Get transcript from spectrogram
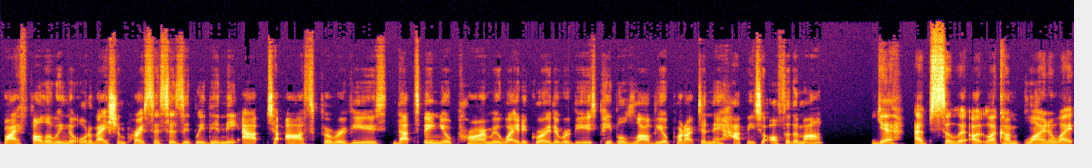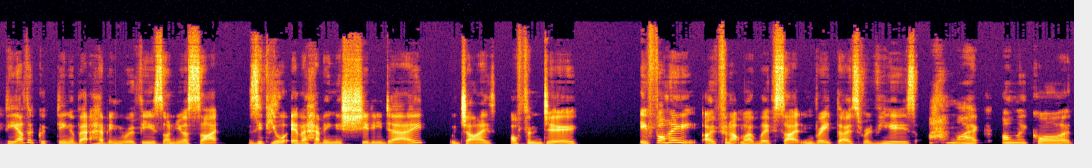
by following the automation processes within the app to ask for reviews, that's been your primary way to grow the reviews? People love your product and they're happy to offer them up. Yeah, absolutely. Like I'm blown away. The other good thing about having reviews on your site is if you're ever having a shitty day, which I often do, if I open up my website and read those reviews, I'm like, oh my God,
